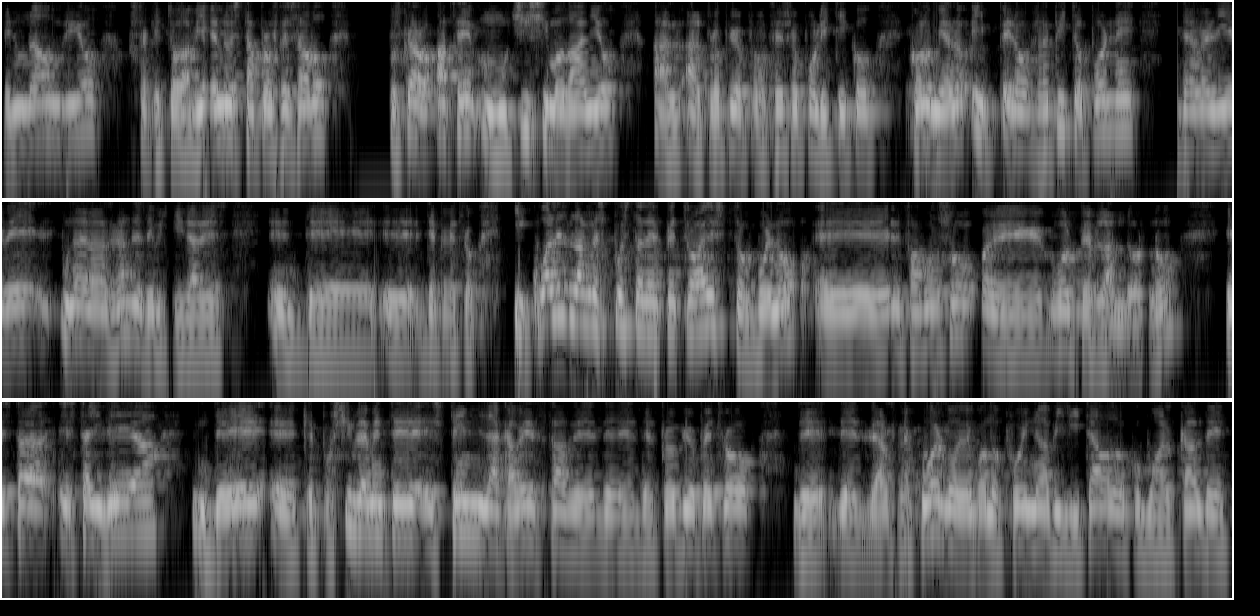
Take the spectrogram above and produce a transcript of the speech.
en un audio, o sea que todavía no está procesado, pues claro, hace muchísimo daño al, al, propio proceso político colombiano, y, pero repito, pone de relieve una de las grandes debilidades eh, de, eh, de, Petro. ¿Y cuál es la respuesta de Petro a esto? Bueno, eh, el famoso golpe blando, ¿no? Esta, esta idea de que posiblemente esté en la cabeza de, del propio Petro, del recuerdo de cuando fue inhabilitado como alcalde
